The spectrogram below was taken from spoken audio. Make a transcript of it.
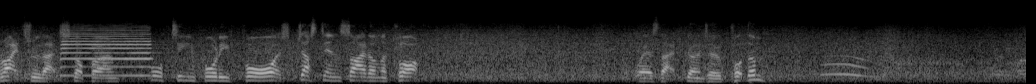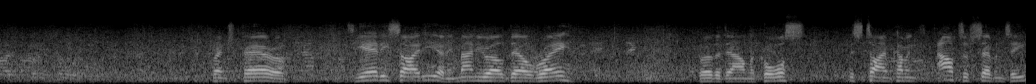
right through that stopper and 14.44 it's just inside on the clock. Where's that going to put them? French pair of Thierry Saidi and Emmanuel Del Rey. Further down the course this time coming out of 17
